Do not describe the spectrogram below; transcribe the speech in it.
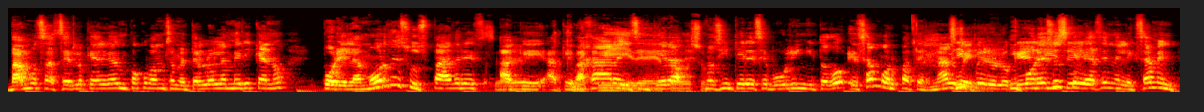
vamos a hacer lo que haga un poco, vamos a meterlo al americano, por el amor de sus padres a que, a que, bajara y sintiera, no sintiera ese bullying y todo, es amor paternal, güey. y por eso es que le hacen el examen.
